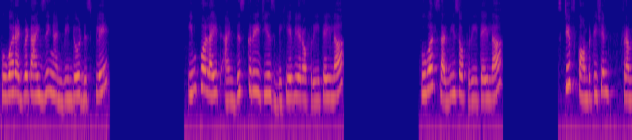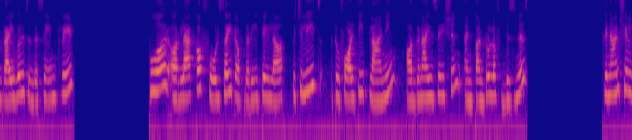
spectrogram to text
poor advertising and window display, impolite and discourageous behavior of retailer, poor service of retailer, stiff competition from rivals in the same trade, poor or lack of foresight of the retailer which leads to faulty planning, organization and control of business, financial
